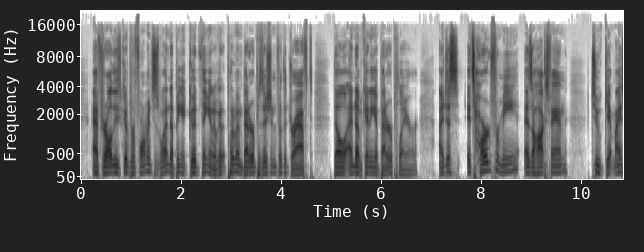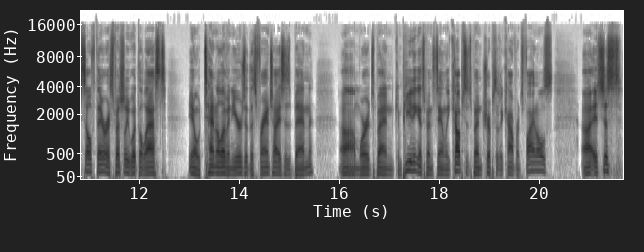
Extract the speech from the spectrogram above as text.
after all these good performances will end up being a good thing. and It'll put them in better position for the draft. They'll end up getting a better player. I just, it's hard for me as a Hawks fan to get myself there, especially what the last, you know, 10, 11 years of this franchise has been, um, where it's been competing, it's been Stanley Cups, it's been trips to the conference finals. Uh, it's just,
